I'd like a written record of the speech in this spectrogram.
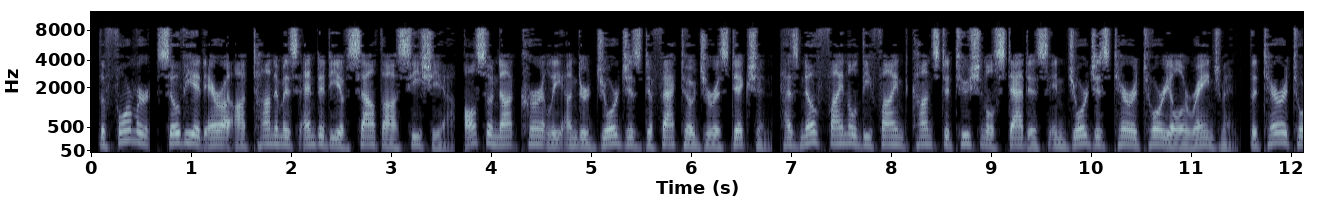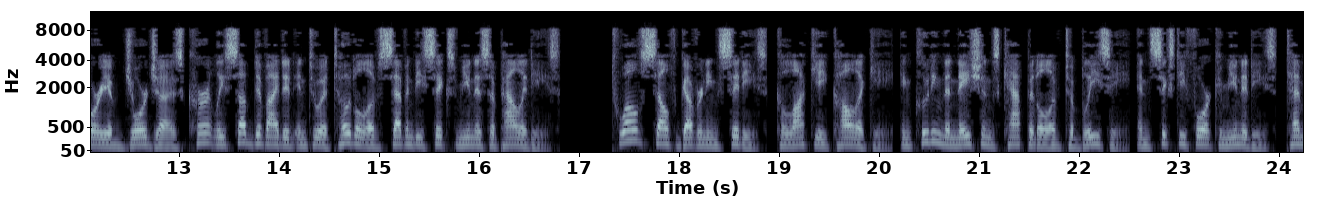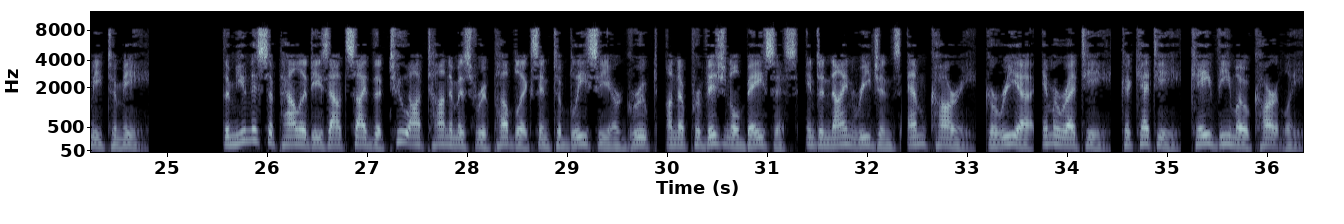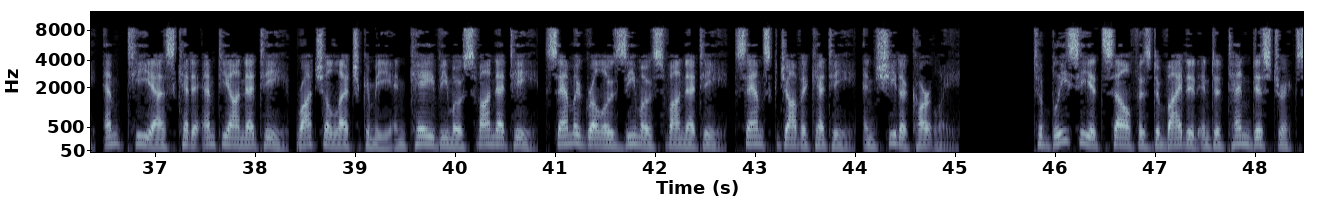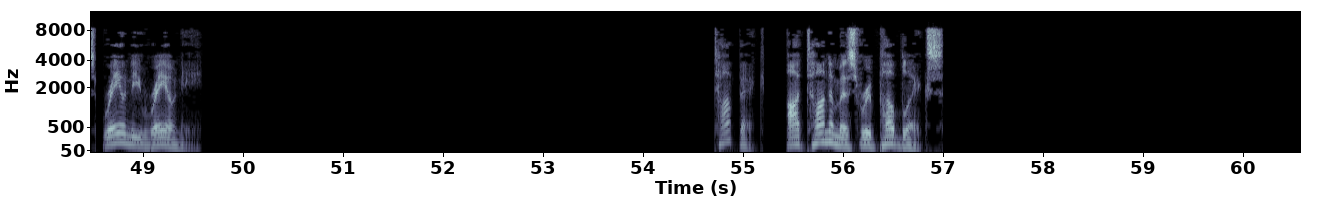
The former, Soviet-era autonomous entity of South Ossetia, also not currently under Georgia's de facto jurisdiction, has no final defined constitutional status in Georgia's territorial arrangement. The territory of Georgia is currently subdivided into a total of 76 municipalities, 12 self-governing cities, Kalaki Kalaki, including the nation's capital of Tbilisi, and 64 communities, Temi Temi. The municipalities outside the two autonomous republics and Tbilisi are grouped, on a provisional basis, into nine regions Mkari, Guria, Imereti, Kakheti, Kvemo Kartli, Mtskheta Mtianeti, Racha Lechkhumi and Kvemo Svaneti, Samegrelo Zemo Svaneti, Samtskhe Javakheti, and Shida Kartli. Tbilisi itself is divided into ten districts, Rayoni Rayoni. Autonomous republics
